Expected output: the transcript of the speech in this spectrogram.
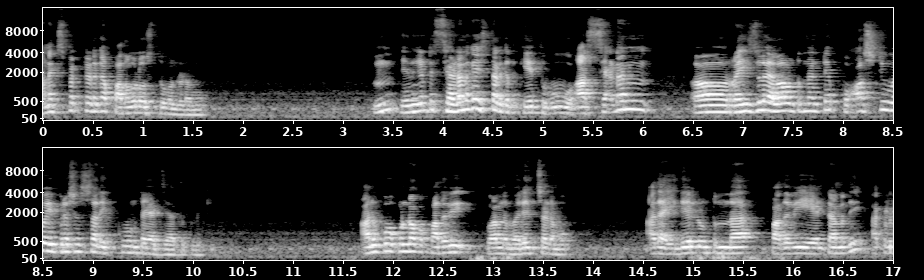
అన్ఎక్స్పెక్టెడ్గా పదవులు వస్తూ ఉండడము. ఎందుకంటే సడన్గా ఇస్తాడు కదా కేతువు. ఆ సడన్ రైజ్లో ఎలా ఉంటుందంటే పాజిటివ్ వైబ్రేషన్స్ చాలా ఎక్కువ ఉంటాయి ఆ జాతకులకి. అనుకోకుండా ఒక పదవి వాళ్ళని భరించడము అది ఐదేళ్ళు ఉంటుందా? పదవి ఏంటన్నది అక్కడ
